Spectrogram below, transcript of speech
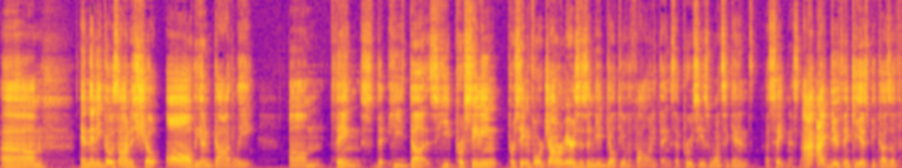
Um, and then he goes on to show all the ungodly um, things that he does. He proceeding proceeding forward. John Ramirez is indeed guilty of the following things that proves he is once again a Satanist. I, I do think he is because of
